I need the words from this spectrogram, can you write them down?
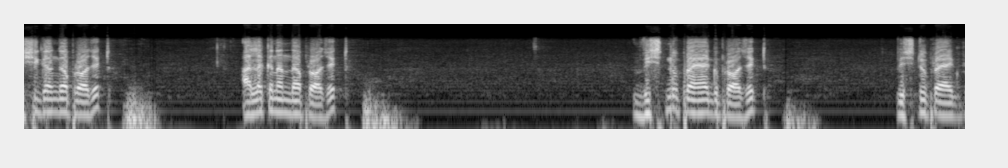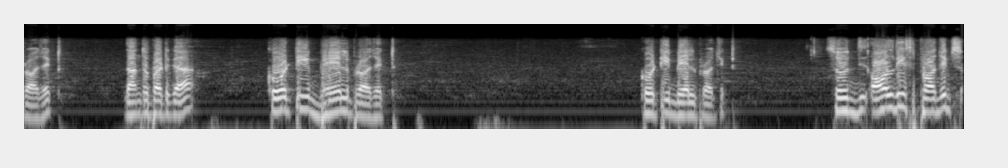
Rishiganga project Alaknanda project Vishnuprayag project Vishnuprayag project దాంతోపాటుగా Kotli Bhel project Kotli Bhel project so all these projects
